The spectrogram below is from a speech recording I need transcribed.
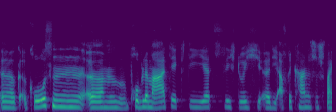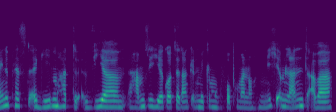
großen ähm, Problematik, die jetzt sich durch äh, die afrikanische Schweinepest ergeben hat. Wir haben sie hier Gott sei Dank in Mecklenburg-Vorpommern noch nicht im Land, aber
